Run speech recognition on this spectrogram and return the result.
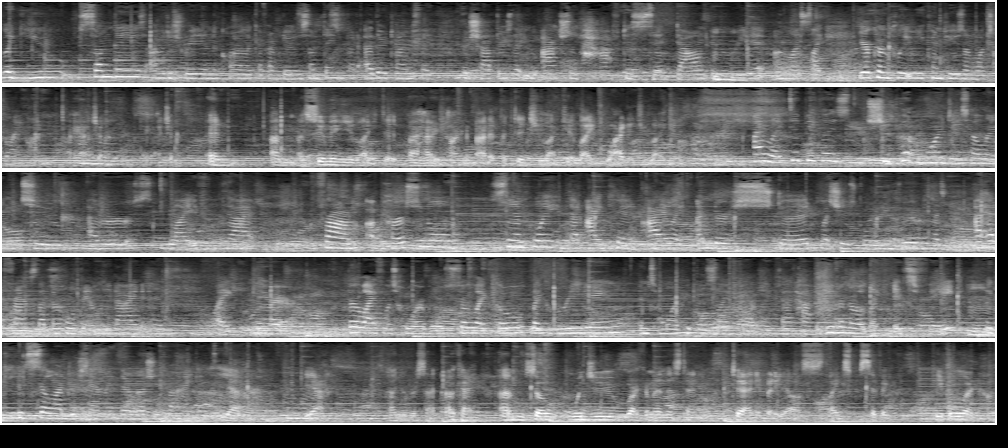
like you. Some days I would just read it in the car, like if I'm doing something, but other times like there's chapters that you actually have to sit down and read it, unless like you're completely confused on what's going on. I gotcha. I gotcha. And I'm assuming you liked it by how you're talking about it, but did you like it? Like, why did you like it? I liked it because she put more detail into Ever's life that from a personal standpoint that I could I like understood what she was going through because I had friends that their whole family died and like their their life was horrible. So like go like reading into more people's life that like that happened, even though like it's fake, like mm. you could still understand like their emotions behind it. Yeah. Yeah. Hundred percent. Okay. Um. So, would you recommend this to, any, to anybody else, like specific people, or no?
